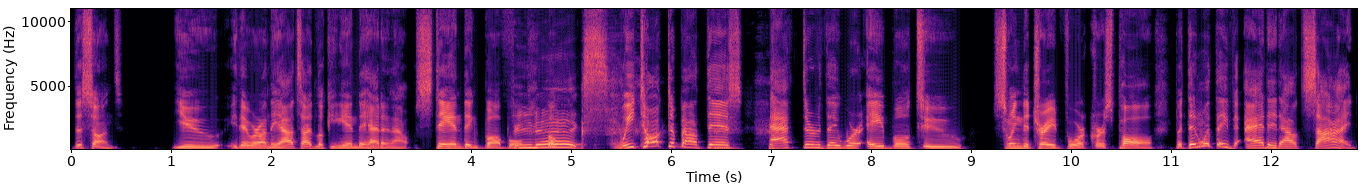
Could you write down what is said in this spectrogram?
the Suns. You they were on the outside looking in. They had an outstanding bubble. But Phoenix. we talked about this after they were able to swing the trade for Chris Paul. But then what they've added outside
